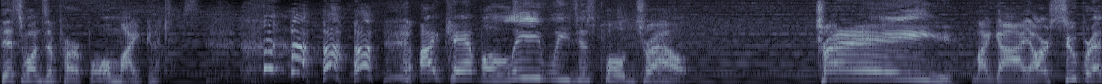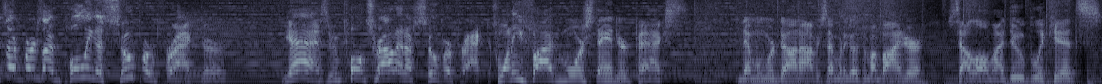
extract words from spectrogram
This one's a purple. Oh my goodness. I can't believe we just pulled Trout. Trey! My guy, our super. That's our first time pulling a super fractor. Yes, we pulled Trout and our super fractor. 25 more standard packs. And then when we're done, obviously I'm going to go through my binder, sell all my duplicates,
